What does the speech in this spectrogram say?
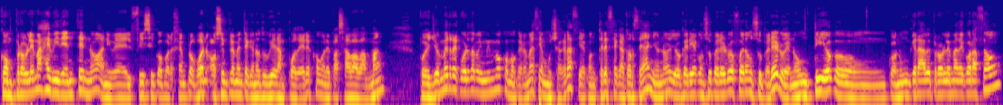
con problemas evidentes, ¿no? A nivel físico, por ejemplo, bueno, o simplemente que no tuvieran poderes, como le pasaba a Batman, pues yo me recuerdo a mí mismo como que no me hacía mucha gracia, con 13, 14 años, ¿no? Yo quería que un superhéroe fuera un superhéroe, no un tío con, con un grave problema de corazón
